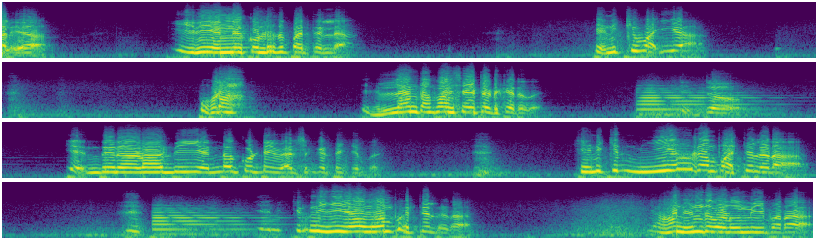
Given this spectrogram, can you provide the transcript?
അളിയ. ഇനി എന്നെ കൊണ്ടത് പറ്റില്ല. എനിക്ക് വയ്യ. പോടാ. എല്ലാം തമാശയായിട്ട് എടുക്കരുത്. ടിറ്റോ എന്തിനാടാ നീ എന്നെ കൊണ്ട് ഈ വേഷം കെട്ടിക്കുന്നത്? എനിക്ക് നീയാകാൻ പറ്റില്ലടാ. എനിക്ക് നീയാകാൻ പറ്റില്ലടാ. ഞാൻ എന്ത് വേണം നീ പറ.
